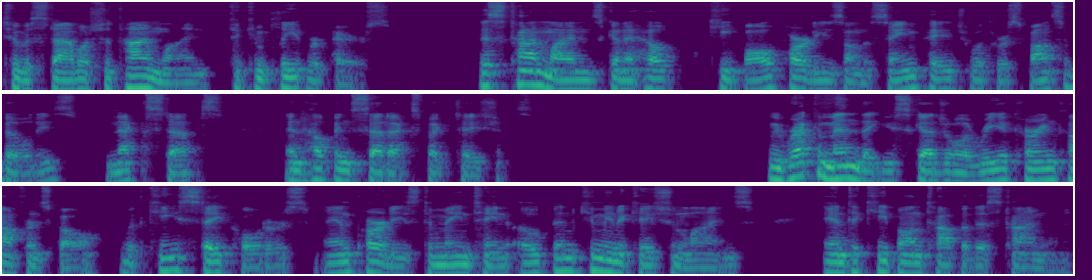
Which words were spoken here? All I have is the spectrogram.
to establish a timeline to complete repairs. This timeline is going to help keep all parties on the same page with responsibilities, next steps, and helping set expectations. We recommend that you schedule a reoccurring conference call with key stakeholders and parties to maintain open communication lines and to keep on top of this timeline.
